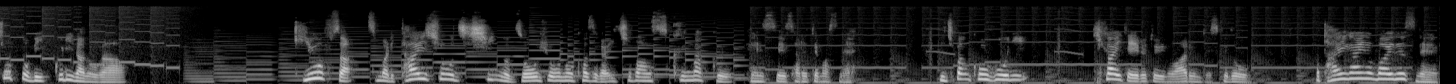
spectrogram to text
ちょっとびっくりなのが、清房、つまり大正自身の増票の数が一番少なく編成されてますね。一番後方に控えているというのはあるんですけど、大概の場合ですね、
